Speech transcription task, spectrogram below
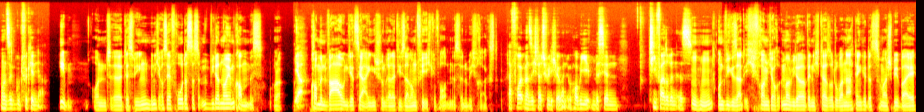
und sind gut für Kinder. Eben. Und äh, deswegen bin ich auch sehr froh, dass das wieder neu im Kommen ist. Oder ja. kommen war und jetzt ja eigentlich schon relativ salonfähig geworden ist, wenn du mich fragst. Da freut man sich natürlich, wenn man im Hobby ein bisschen tiefer drin ist. Mhm. Und wie gesagt, ich freue mich auch immer wieder, wenn ich da so drüber nachdenke, dass zum Beispiel bei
